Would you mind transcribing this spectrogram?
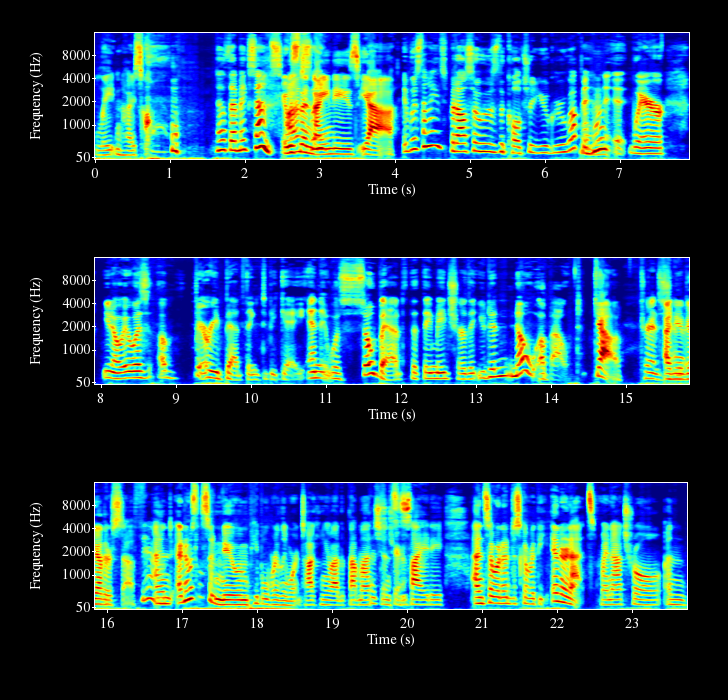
late in high school. No, that makes sense. it was the 90s. Yeah. it was nice, but also it was the culture you grew up in, Mm-hmm. it, where you know it was a very bad thing to be gay, and it was so bad that they made sure that you didn't know about Yeah. Transgender. Any of the other stuff. Yeah. And and it was also new and people really weren't talking about it that much That's in true. society. And so when I discovered the internet, my natural and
